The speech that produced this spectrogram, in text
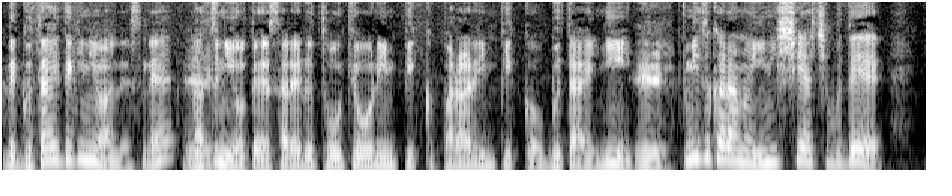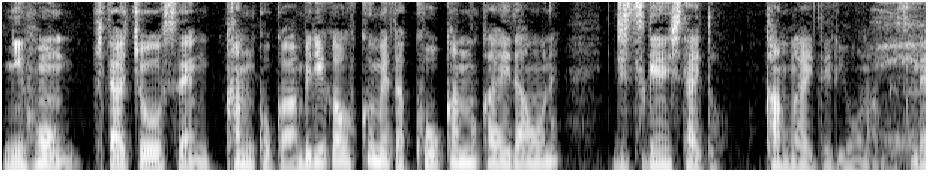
で具体的にはですね、ええ、夏に予定される東京オリンピック・パラリンピックを舞台に、ええ、自らのイニシアチブで日本北朝鮮韓国アメリカを含めた高官の会談をね実現したいと考えているようなんですね。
